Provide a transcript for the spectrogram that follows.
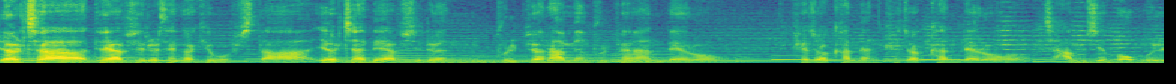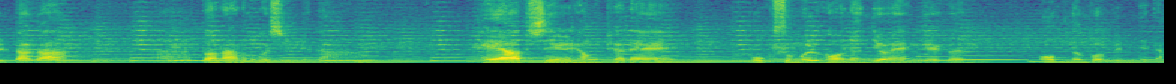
열차 대합실을 생각해 봅시다. 열차 대합실은 불편하면 불편한 대로, 쾌적하면 쾌적한 대로 잠시 머물다가 아, 떠나는 곳입니다. 대합실 형편에 목숨을 거는 여행객은 없는 법입니다.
